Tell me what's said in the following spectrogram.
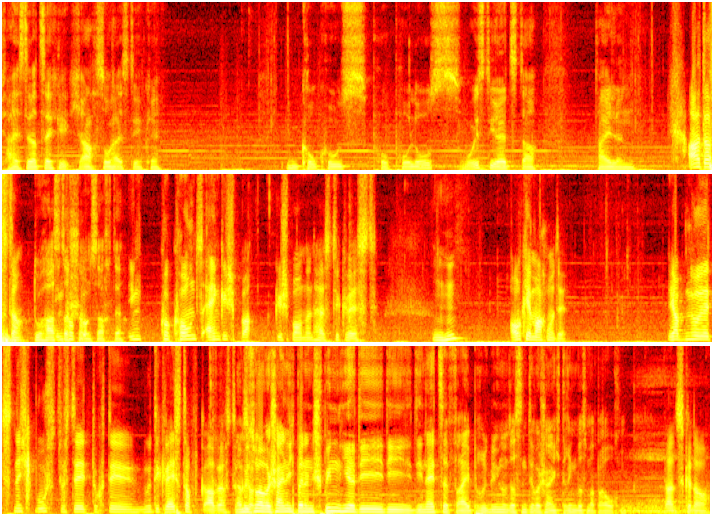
Wie heißt die tatsächlich? Ach, so heißt die, okay. In Kokos Popolos. Wo ist die jetzt da? Teilen. Ah, das da. Du hast In das Koko- schon, sagt er. In Kokons eingesponnen heißt die Quest. Mhm. Okay, machen wir die. Ich habe nur jetzt nicht gewusst, was die durch die nur die Questaufgabe hast du Da müssen wir wahrscheinlich bei den Spinnen hier die, die, die Netze frei prügeln und da sind die wahrscheinlich drin, was wir brauchen. Ganz genau.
